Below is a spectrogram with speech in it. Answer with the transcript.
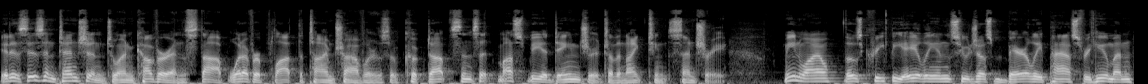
It is his intention to uncover and stop whatever plot the time travelers have cooked up, since it must be a danger to the 19th century. Meanwhile, those creepy aliens who just barely pass for human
